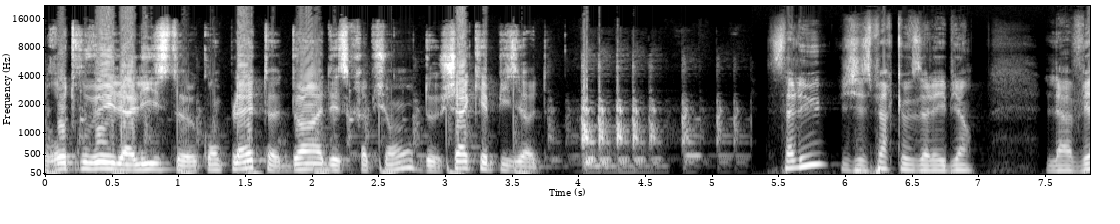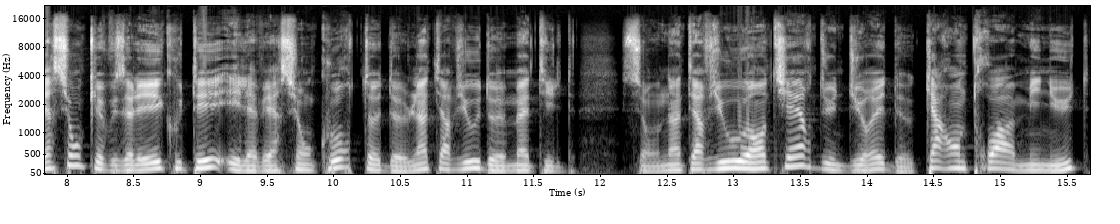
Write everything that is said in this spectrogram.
Retrouvez la liste complète dans la description de chaque épisode. Salut, j'espère que vous allez bien. La version que vous allez écouter est la version courte de l'interview de Mathilde. Son interview entière d'une durée de 43 minutes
